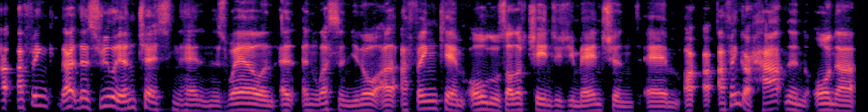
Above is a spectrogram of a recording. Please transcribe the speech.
I, I, think that that's really interesting Henning as well. And and, and listen you know I, I think um, all those other changes you mentioned um are, are, I think are happening on a,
